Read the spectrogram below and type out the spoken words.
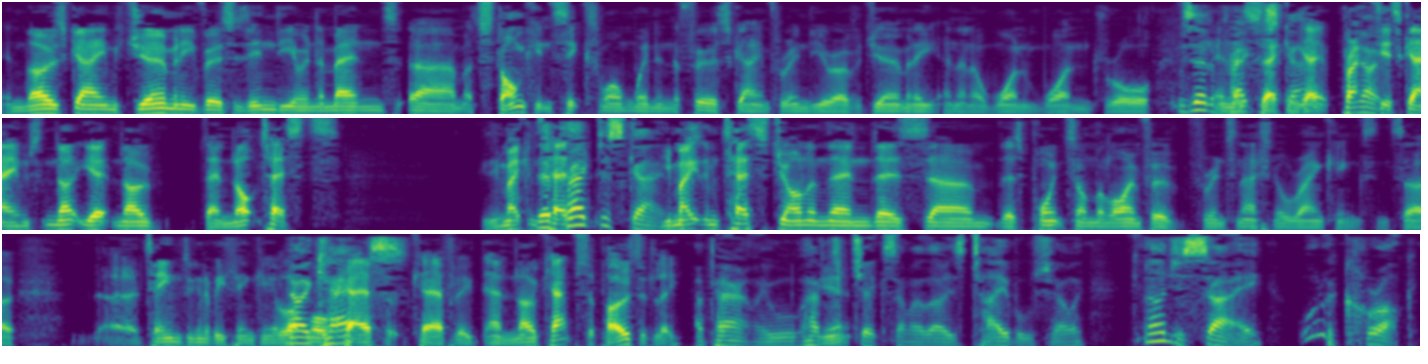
in those games. Germany versus India in the men's, um, a stonking 6-1 win in the first game for India over Germany, and then a 1-1 draw Was that a in practice the second game? game. Practice games, not yet, no, they're not tests. You make them They're test, practice games. You make them test, John, and then there's um, there's points on the line for, for international rankings, and so uh, teams are going to be thinking a lot No more caref- carefully, and no caps supposedly. Apparently, we'll have Yeah. to check some of those tables, shall we? Can I just say, what a crock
